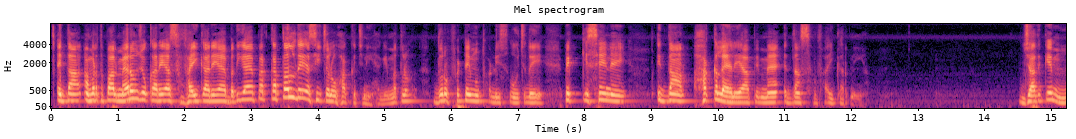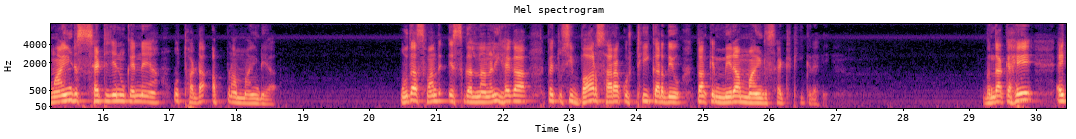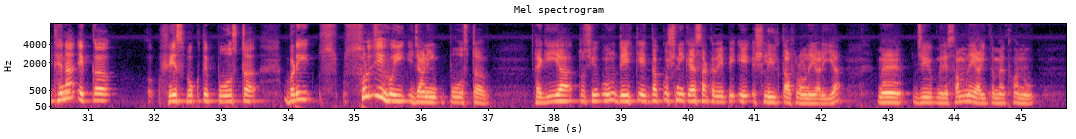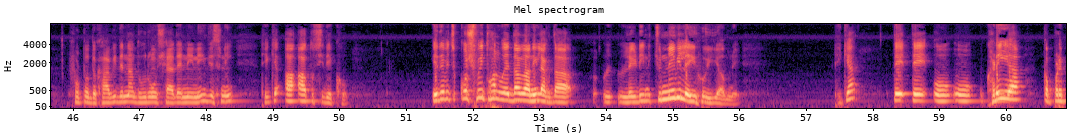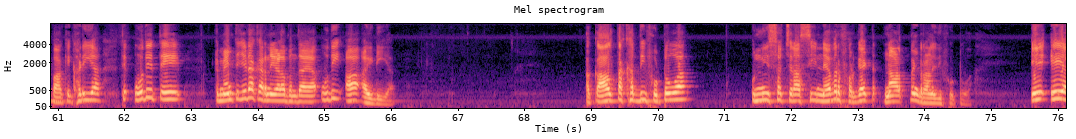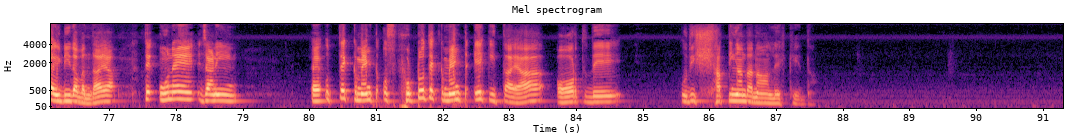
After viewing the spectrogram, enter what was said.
ਇਦਾਂ ਅਮਰਤਪਾਲ ਮਹਿਰੋਂ ਜੋ ਕਰ ਰਿਹਾ, ਸਫ਼ਾਈ ਕਰ ਰਿਹਾ, ਵਧੀਆ ਹੈ, ਪਰ ਕਤਲ ਦੇ ਅਸੀਂ ਚਲੋ ਹੱਕ 'ਚ ਨਹੀਂ ਹੈਗੇ। ਮਤਲਬ ਦੁਰਫਿੱਟੇ ਨੂੰ ਤੁਹਾਡੀ ਸੋਚ ਦੇ ਵੀ ਕਿਸੇ ਨੇ ਇਦਾਂ ਹੱਕ ਲੈ ਲਿਆ ਵੀ ਮੈਂ ਇਦਾਂ ਸਫ਼ਾਈ ਕਰਨੀ ਆ। ਜਦ ਕਿ ਮਾਈਂਡ ਸੈਟ ਜਿਹਨੂੰ ਕਹਿੰਦੇ ਆ, ਉਹ ਤੁਹਾਡਾ ਆਪਣਾ ਮਾਈਂਡ ਆ। ਉਹਦਾ ਸੰਬੰਧ ਇਸ ਗੱਲ ਨਾਲ ਹੀ ਹੈਗਾ ਵੀ ਤੁਸੀਂ ਬਾਹਰ ਸਾਰਾ ਕੁਝ ਠੀਕ ਕਰ ਦਿਓ ਤਾਂ ਕਿ ਮੇਰਾ ਮਾਈਂਡ ਸੈਟ ਠੀਕ ਰਹੇ। ਬੰਦਾ ਕਹੇ, ਇੱਥੇ ਨਾ ਇੱਕ ਫੇਸਬੁੱਕ ਤੇ ਪੋਸਟ ਬੜੀ ਸੁ- ਸੁਲਝੀ ਹੋਈ ਜਾਣੀ ਪੋਸਟ ਹੈਗੀ ਆ। ਤੁਸੀਂ ਉਹਨੂੰ ਦੇਖ ਕੇ ਇਦਾਂ ਕੁਝ ਨਹੀਂ ਕਹਿ ਸਕਦੇ ਵੀ ਇਹ ਅਸ਼ਲੀਲਤਾ ਫਲਾਉਣੇ ਵਾਲੀ ਆ। ਮੈਂ, ਜੇ ਮੇਰੇ ਸਾਹਮਣੇ ਆਈ ਤਾਂ ਮੈਂ ਤੁਹਾਨੂੰ ਫੋਟੋ ਦਿਖਾ ਵੀ ਦਿਨਾ ਦੂਰੋਂ, ਸ਼ਾਇਦ ਇੰਨੀ ਨਹੀਂ ਦਿਸਣੀ। ਠੀਕ ਹੈ, ਆ ਆ ਤੁਸੀਂ ਦੇਖੋ। ਇਹਦੇ ਵਿੱਚ ਕੁਝ ਵੀ ਤੁਹਾਨੂੰ ਇਦਾਂ ਦਾ ਨਹੀਂ ਲੱਗਦਾ। ਲੇਡੀ ਨੇ ਚੁੰਨੀ ਵੀ ਲਈ ਹੋਈ ਆ ਉਹਨੇ। ਠੀਕ ਆ? ਤੇ ਤੇ ਉਹ ਉਹ ਖੜੀ ਆ, ਕੱਪੜੇ ਪਾ ਕੇ ਖੜੀ ਆ, ਤੇ ਉਹਦੇ ਤੇ ਕਮੈਂਟ ਜਿਹੜਾ ਕਰਨੇ ਵਾਲਾ ਬੰਦਾ ਆ, ਉਹਦੀ ਆ ਆਈਡੀ ਆ। ਅਕਾਲ ਤਖਤ ਦੀ ਫੋਟੋ ਆ 1984 ਨੈਵਰ ਫੋਰਗੇਟ ਨਾਲ ਭਿੰਡਰਾਂ ਵਾਲੇ ਦੀ ਫੋਟੋ ਆ। ਇਹ ਇਹ ਆਈਡੀ ਦਾ ਬੰਦਾ ਆ, ਤੇ ਉਹਨੇ ਜਾਣੀ ਉੱਤੇ ਕਮੈਂਟ, ਉਸ ਫੋਟੋ ਤੇ ਕਮੈਂਟ ਇਹ ਕੀਤਾ ਆ, ਔਰਤ ਦੇ ਉਹਦੀ ਛਾਤੀਆਂ ਦਾ ਨਾਮ ਲਿਖ ਕੇ ਇਦਾਂ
